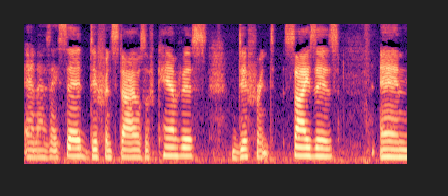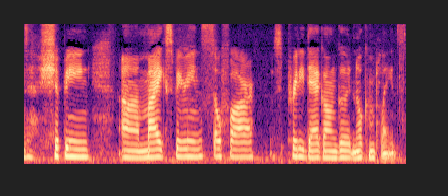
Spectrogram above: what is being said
And as I said, different styles of canvas, different sizes, and shipping um, my experience so far is pretty daggone good. No complaints.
